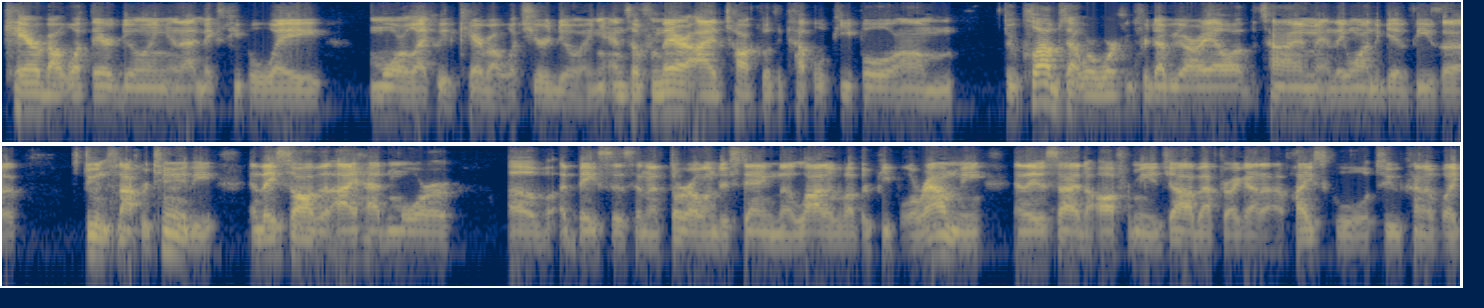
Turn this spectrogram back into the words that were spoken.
care about what they're doing, and that makes people way more likely to care about what you're doing. And so from there, I talked with a couple of people um, through clubs that were working for WRAL at the time, and they wanted to give these uh, students an opportunity. And they saw that I had more of a basis and a thorough understanding than a lot of other people around me, and they decided to offer me a job after I got out of high school to kind of like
